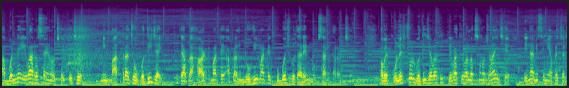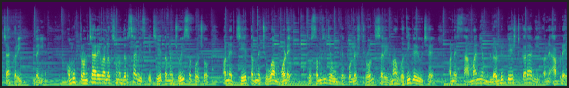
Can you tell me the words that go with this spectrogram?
આ બંને એવા રસાયણો છે કે જેની માત્રા જો વધી જાય, તો તે આપણા હાર્ટ માટે, આપણા લોહી માટે ખૂબ જ વધારે નુકસાનકારક છે. હવે કોલેસ્ટ્રોલ વધી જવાથી કેવા કેવા લક્ષણો જણાય છે, તેના વિશેની આપણે ચર્ચા કરી લઈએ. અમુક ત્રણ ચાર એવા લક્ષણો દર્શાવીશ કે જે તમે જોઈ શકો છો અને જે તમને જોવા મળે, તો સમજી જવું કે કોલેસ્ટ્રોલ શરીરમાં વધી ગયું છે અને સામાન્ય બ્લડ ટેસ્ટ કરાવી અને આપણે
